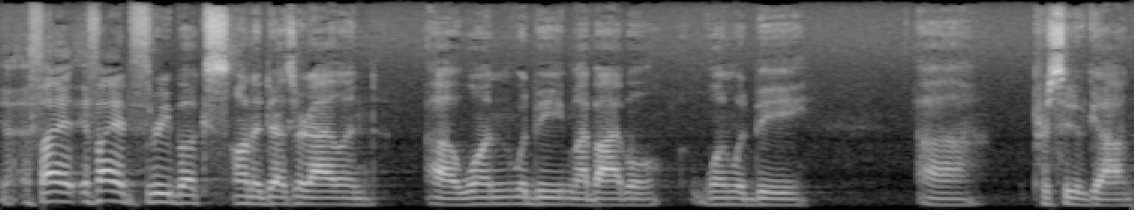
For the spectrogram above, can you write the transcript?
Yeah, if I if I had three books on a desert island, uh, one would be my Bible, one would be uh, Pursuit of God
